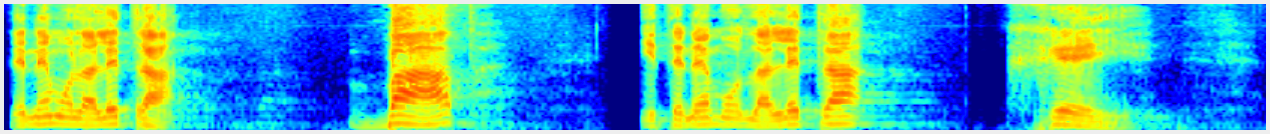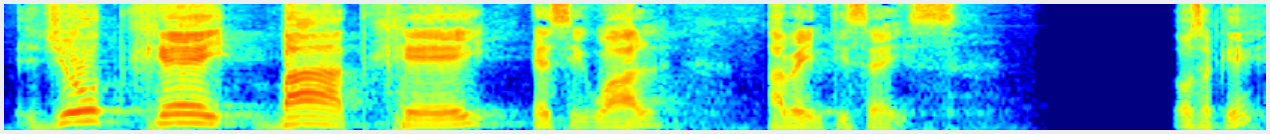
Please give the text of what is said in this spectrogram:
tenemos la letra Vav y tenemos la letra Hei. Yud Hei Bat Hei es igual a 26. ¿Todos aquí?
